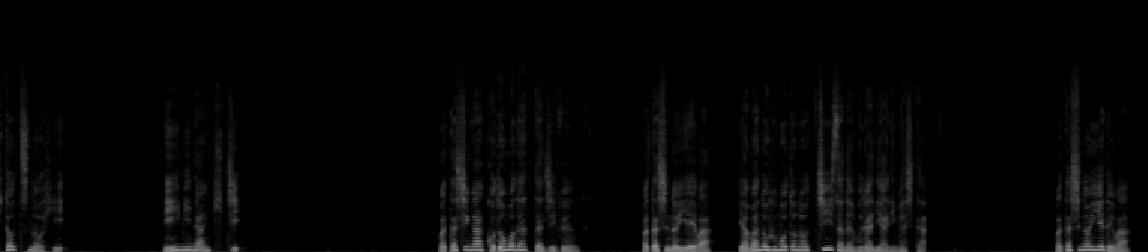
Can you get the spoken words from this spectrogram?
一つの日。新見南吉。私が子供だった自分。私の家は山のふもとの小さな村にありました。私の家では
